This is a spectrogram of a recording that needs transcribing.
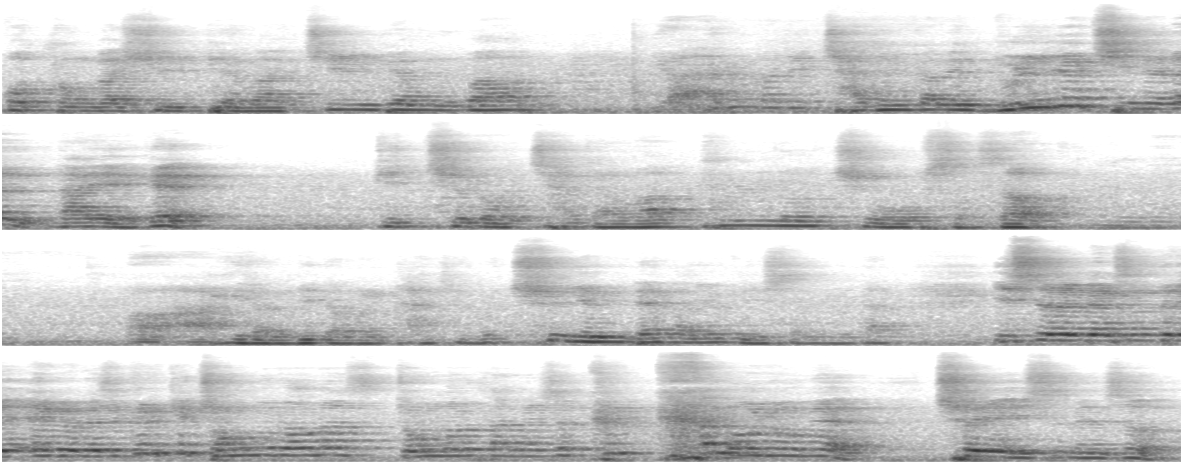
고통과 실패와 질병과 여러 가지 좌절감에 눌려 지내는 나에게 빛으로 찾아와 불러 주옵소서. 아, 이런 믿음을 가지고 주님 내가 여기 있습니다. 이스라엘 백성들의 애굽에서 그렇게 종로로 종로로다면서 극한 어려움에 처해 있으면서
